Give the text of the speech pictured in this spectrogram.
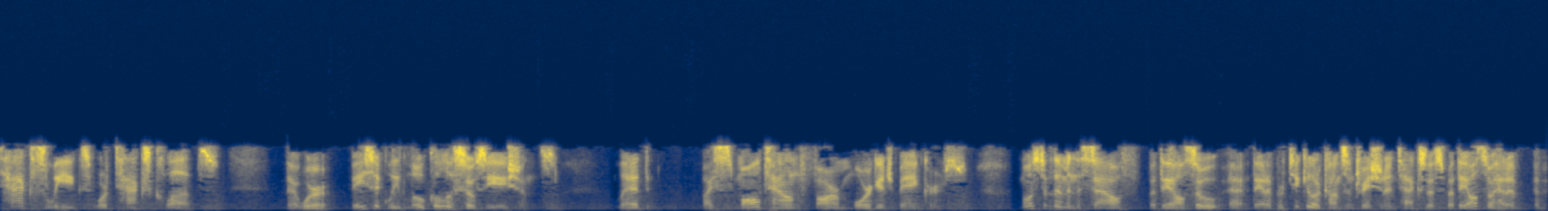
tax leagues or tax clubs, that were basically local associations led by small town farm mortgage bankers. Most of them in the South, but they also uh, they had a particular concentration in Texas, but they also had a, a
